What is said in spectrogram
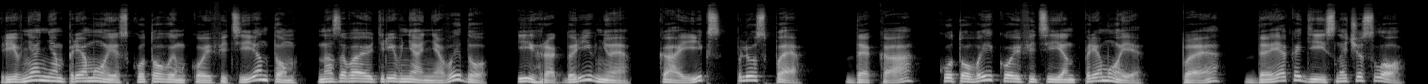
Рівнянням прямої з кутовим коефіцієнтом називають рівняння виду y дорівнює kx плюс p, де k – кутовий коефіцієнт прямої, p – деяке дійсне число.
